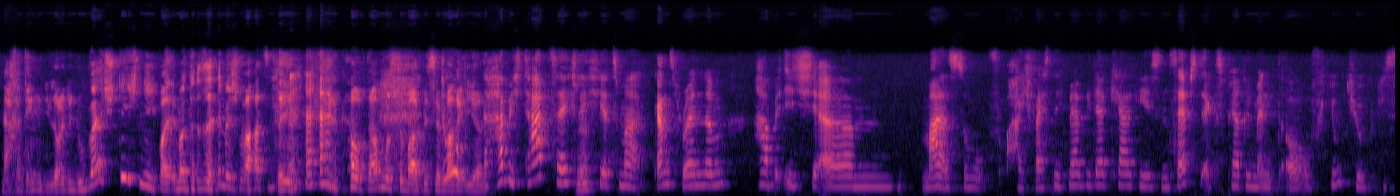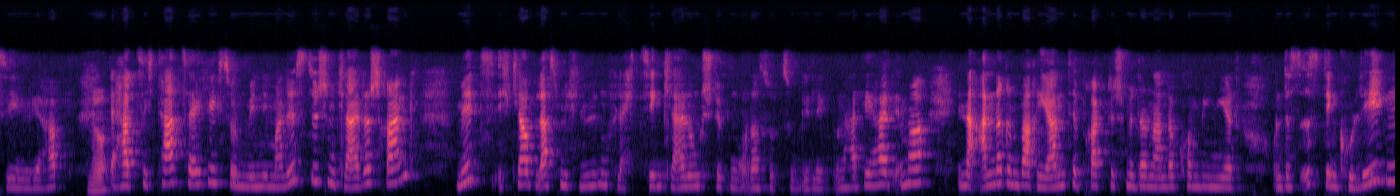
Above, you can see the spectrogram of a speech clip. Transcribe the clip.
Nachher denken die Leute, du wäschst dich nicht, weil immer dasselbe schwarz trägt. auch da musst du mal ein bisschen Du, variieren. da habe ich tatsächlich jetzt mal ganz random, habe ich ähm, mal so, ah, ich weiß nicht mehr, wie der Kerl hieß, ein Selbstexperiment auf YouTube gesehen gehabt. Ja? Der hat sich tatsächlich so einen minimalistischen Kleiderschrank mit, ich glaube, lass mich lügen, vielleicht zehn Kleidungsstücken oder so zugelegt und hat die halt immer in einer anderen Variante praktisch miteinander kombiniert. Und das ist den Kollegen,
